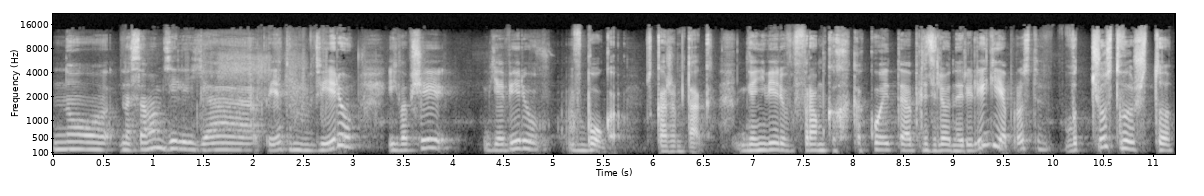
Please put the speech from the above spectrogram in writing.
но на самом деле я при этом верю, и вообще я верю в Бога скажем так. Я не верю в рамках какой-то определенной религии, я просто вот чувствую, что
